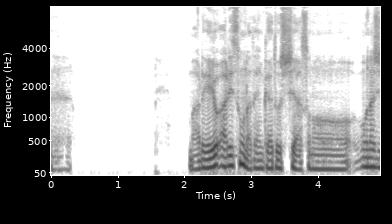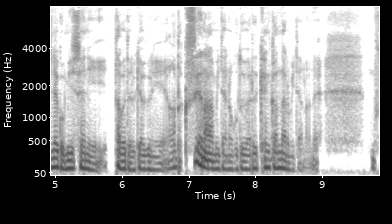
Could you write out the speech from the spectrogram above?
えーまあ、あれ、ありそうな展開としては、その、同じ猫店に食べてる客に、あんたくせえな、みたいなこと言われて喧嘩になるみたいなね。普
